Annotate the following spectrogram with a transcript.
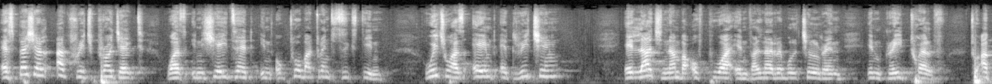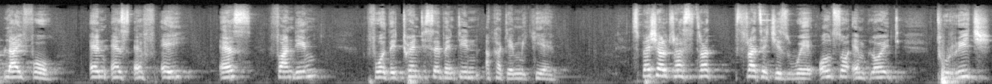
A special outreach project was initiated in October 2016, which was aimed at reaching a large number of poor and vulnerable children in grade 12 to apply for NSFAS funding for the 2017 academic year. Special strategies were also employed to reach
